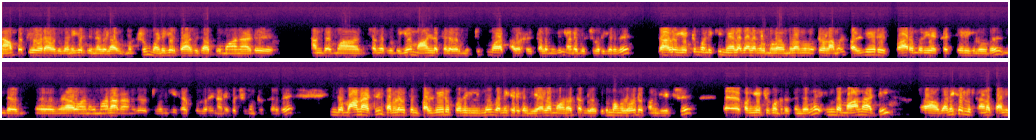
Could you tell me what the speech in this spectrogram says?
நாற்பத்தி ஓராவது வணிகர் தின விழா மற்றும் வணிகர் பாதுகாப்பு மாநாடு அந்த மா சங்கத்துடைய மாநில தலைவர் முத்துக்குமார் அவர்கள் தலைமையில் நடைபெற்று வருகிறது. காலை எட்டு மணிக்கு மேலதாளங்கள் மூலம் முழங்க மட்டும் இல்லாமல் பல்வேறு பாரம்பரிய கச்சேரிகளோடு இந்த விழாவானது மாநாடானது துவங்கி தற்போது வரை நடைபெற்றுக் கொண்டிருக்கிறது. இந்த மாநாட்டில் தமிழகத்தின் பல்வேறு பகுதிகளிலிருந்து வணிகர்கள் ஏராளமானோர் தங்களது குடும்பங்களோடு பங்கேற்று பங்கேற்றுக் கொண்டிருக்கின்றனர். இந்த மாநாட்டில் வணிகர்களுக்கான தனி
